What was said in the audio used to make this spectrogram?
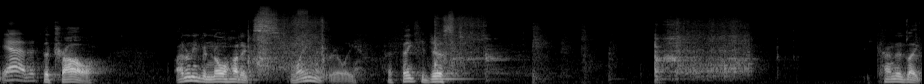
Yeah, the, the trowel. I don't even know how to explain it really. I think you just, you kind of like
